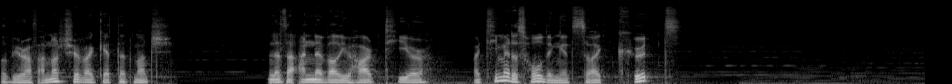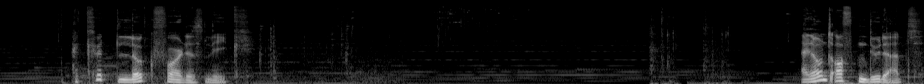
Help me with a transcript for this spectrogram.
Will be rough. I'm not sure if I get that much. Unless I undervalue hard tier. My teammate is holding it, so I could... I could look for this leak. I don't often do that.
